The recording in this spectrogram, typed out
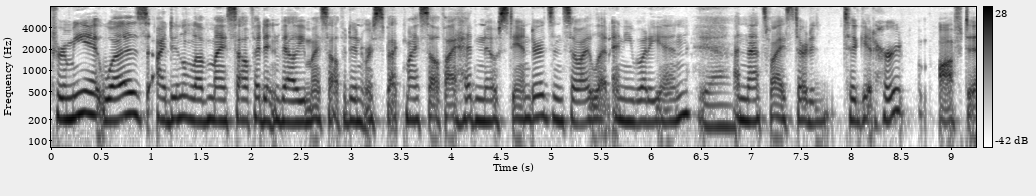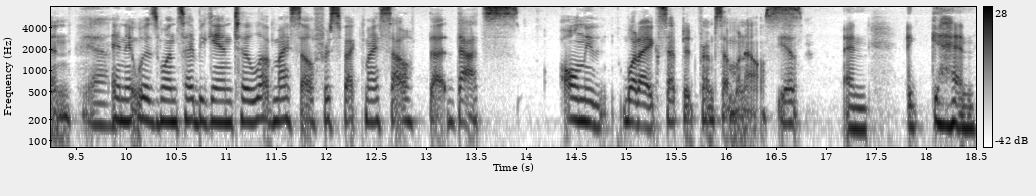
for me, it was I didn't love myself. I didn't value myself. I didn't respect myself. I had no standards. And so I let anybody in. Yeah. And that's why I started to get hurt often. Yeah. And it was once I began to love myself, respect myself, that that's only what I accepted from someone else. Yep. And again,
